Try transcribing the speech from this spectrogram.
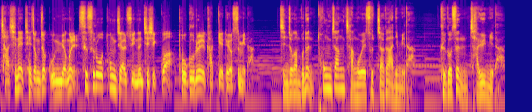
자신의 재정적 운명을 스스로 통제할 수 있는 지식과 도구를 갖게 되었습니다. 진정한 분은 통장 장호의 숫자가 아닙니다. 그것은 자유입니다.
